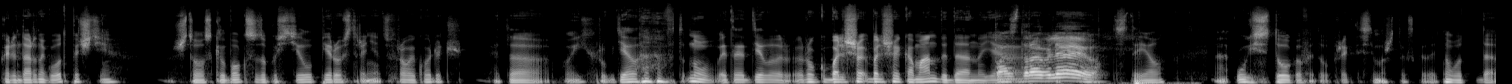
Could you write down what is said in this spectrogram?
календарный год почти, что Skillbox запустил первый в стране цифровой колледж. Это их рук дело. ну, это дело рук большой, большой команды, да, но я... Поздравляю! Стоял а, у истоков этого проекта, если можно так сказать. Ну вот, да.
